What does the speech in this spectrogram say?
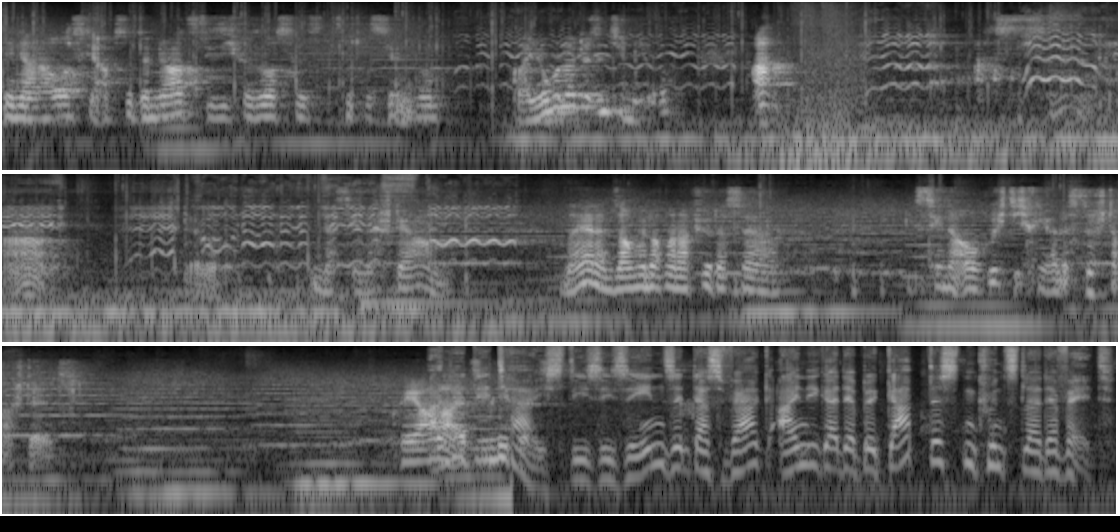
Sehen ja aus wie absolute Nerds, die sich für sowas interessieren würden. Aber junge Leute sind hier nicht, oder? Ah! Ach so. Ah. Der wird in der Szene sterben. Naja, dann sorgen wir doch mal dafür, dass er die Szene auch richtig realistisch darstellt. Realer Alle. Details, die Sie sehen, sind das Werk einiger der begabtesten Künstler der Welt.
